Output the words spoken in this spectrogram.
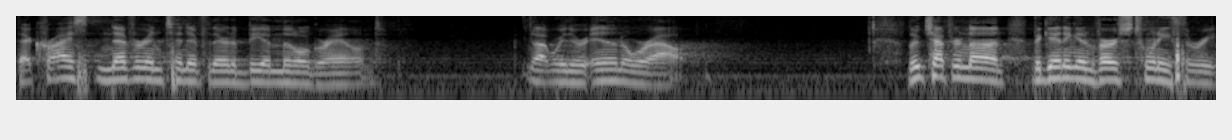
that Christ never intended for there to be a middle ground, not where you're in or we're out. Luke chapter 9, beginning in verse 23.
